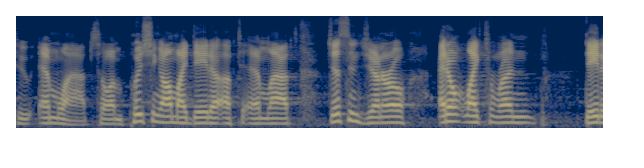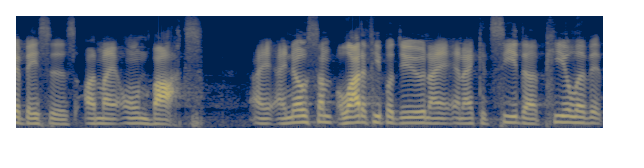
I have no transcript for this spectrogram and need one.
to MLab. So I'm pushing all my data up to MLab. Just in general, I don't like to run databases on my own box. I, I, know some, a lot of people do, and I, and I could see the appeal of it,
